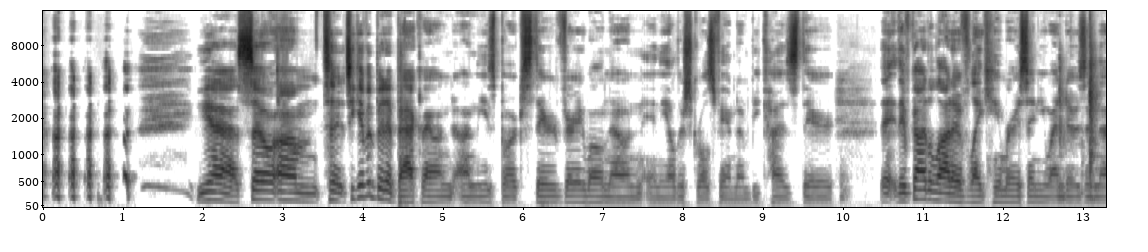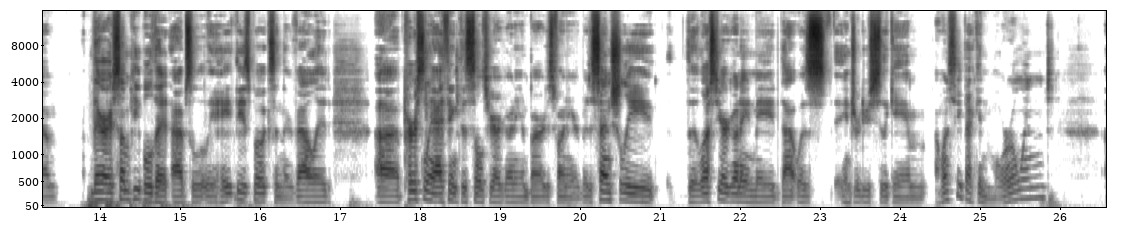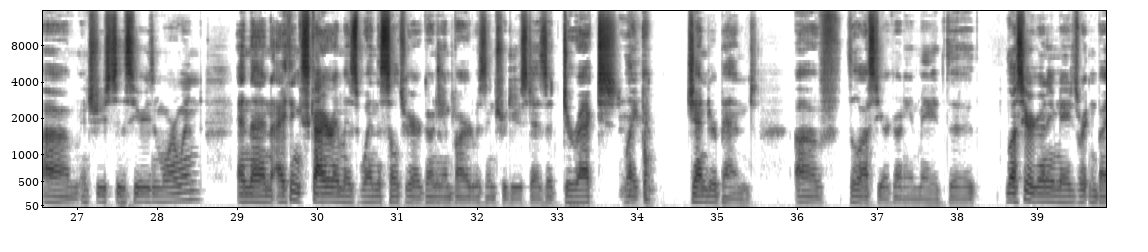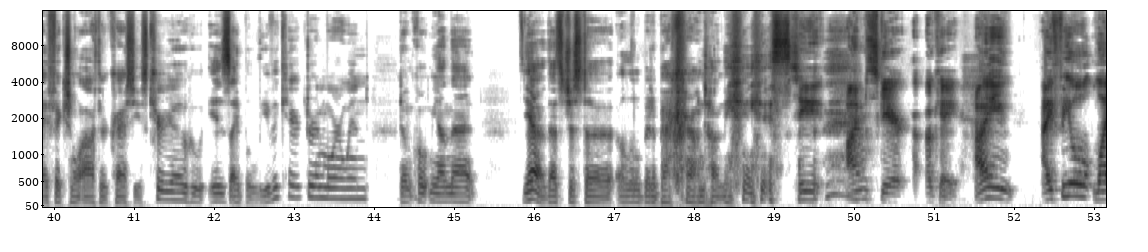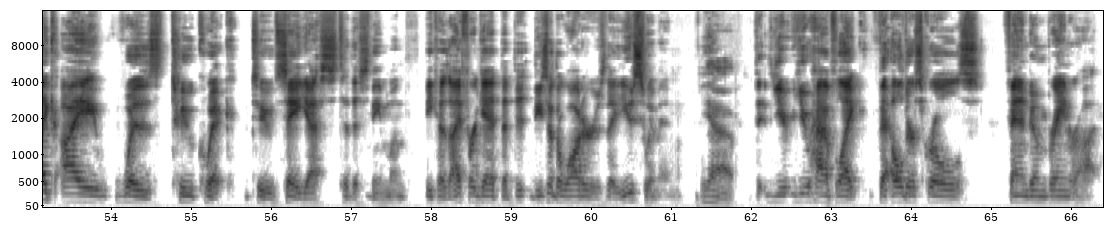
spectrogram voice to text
yeah, so um, to, to give a bit of background on these books, they're very well known in the Elder Scrolls fandom because they're they, they've got a lot of like humorous innuendos in them. There are some people that absolutely hate these books, and they're valid. Uh, personally, I think the Sultry Argonian Bard is funnier, but essentially, the Lusty Argonian Maid that was introduced to the game. I want to say back in Morrowind, um, introduced to the series in Morrowind. And then I think Skyrim is when the Sultry Argonian Bard was introduced as a direct, like, gender bend of the Lusty Argonian Maid. The Lusty Argonian Maid is written by a fictional author, Crassius Curio, who is, I believe, a character in Morrowind. Don't quote me on that. Yeah, that's just a, a little bit of background on these. See, I'm scared. Okay, I I feel like I was too quick to say yes to this theme month because I forget that th- these are the waters that you swim in. Yeah. Th- You you have like the Elder Scrolls fandom brain rot.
